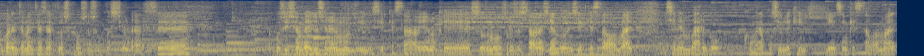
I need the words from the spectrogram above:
aparentemente hacer dos cosas o cuestionarse posición de ellos en el mundo y decir que estaba bien lo que estos monstruos estaban haciendo, decir que estaba mal. Y sin embargo, ¿cómo era posible que dijesen que estaba mal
